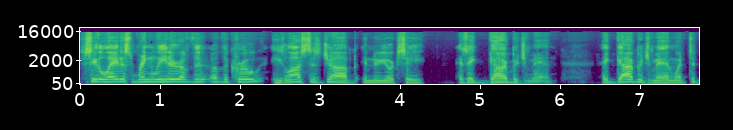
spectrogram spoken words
see the latest ringleader of the of the crew? He lost his job in New York City as a garbage man. A garbage man went to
